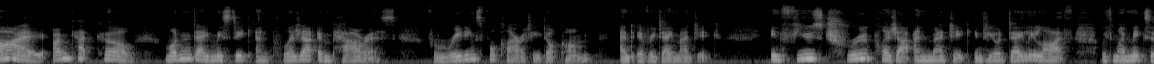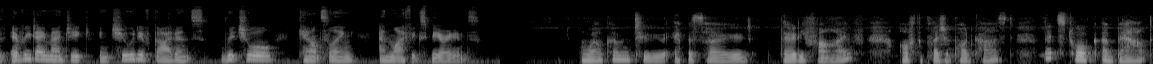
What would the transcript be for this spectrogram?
Hi, I'm Kat Curl, modern day mystic and pleasure empoweress from readingsforclarity.com and Everyday Magic. Infuse true pleasure and magic into your daily life with my mix of everyday magic, intuitive guidance, ritual, counseling, and life experience. Welcome to episode 35 of the Pleasure Podcast. Let's talk about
